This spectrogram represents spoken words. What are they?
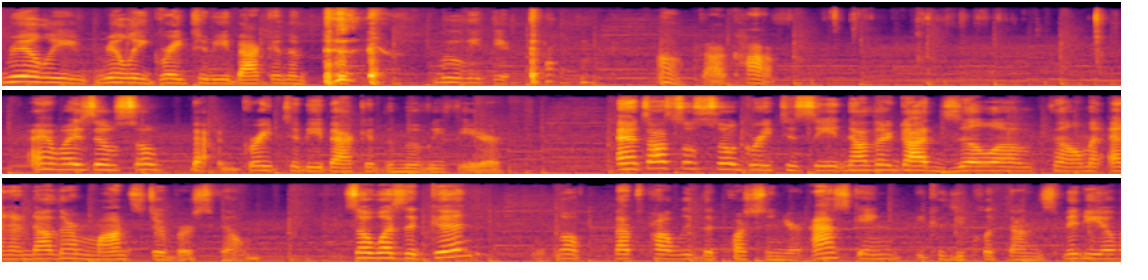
really, really great to be back in the movie theater. oh, got a cough. Anyways, it was so great to be back in the movie theater. And it's also so great to see another Godzilla film and another MonsterVerse film. So was it good? Well, that's probably the question you're asking because you clicked on this video.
